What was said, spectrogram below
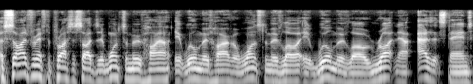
Aside from if the price decides it wants to move higher, it will move higher. If it wants to move lower, it will move lower. Right now, as it stands,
